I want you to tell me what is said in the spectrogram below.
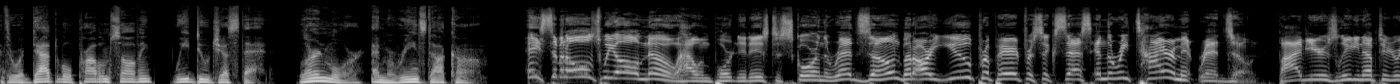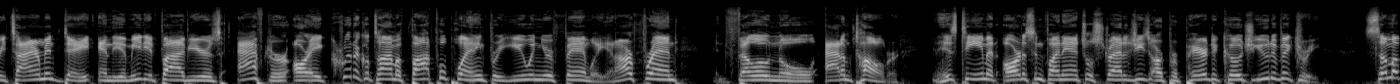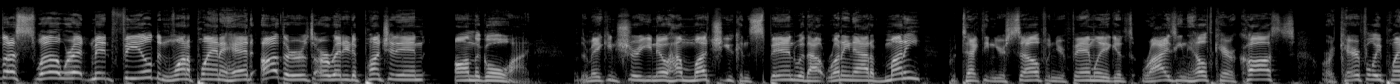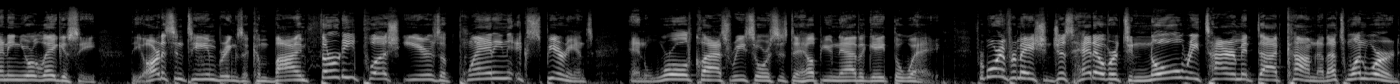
And through adaptable problem solving, we do just that. Learn more at marines.com. Hey, Seminoles, we all know how important it is to score in the red zone, but are you prepared for success in the retirement red zone? Five years leading up to your retirement date and the immediate five years after are a critical time of thoughtful planning for you and your family. And our friend and fellow Nole, Adam Tolliver, and his team at Artisan Financial Strategies are prepared to coach you to victory. Some of us, well, we're at midfield and want to plan ahead. Others are ready to punch it in on the goal line. Whether making sure you know how much you can spend without running out of money, protecting yourself and your family against rising healthcare costs, or carefully planning your legacy, the Artisan team brings a combined 30 plus years of planning experience and world class resources to help you navigate the way. For more information, just head over to noleretirement.com. Now, that's one word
